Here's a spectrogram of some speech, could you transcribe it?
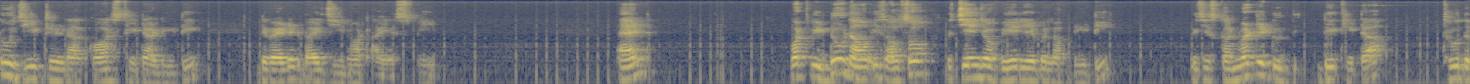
2g tilde cos theta dt divided by g naught isp and what we do now is also the change of variable of dt which is converted to d theta through the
